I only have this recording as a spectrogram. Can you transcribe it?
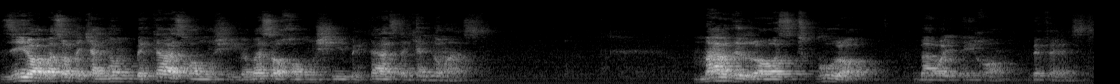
زیرا بسا تکلم بهتر از خاموشی و بسا خاموشی بهتر از تکلم است. مرد راست را برای پیغام بفرست.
